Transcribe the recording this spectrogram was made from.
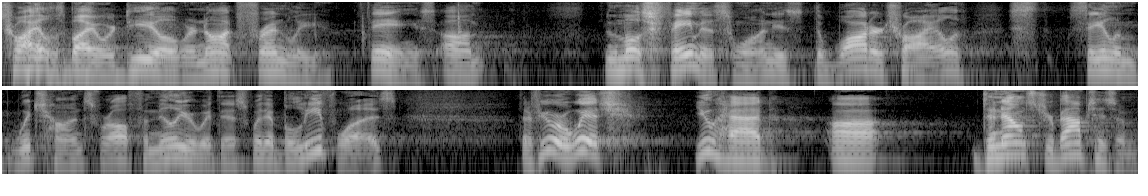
trials by ordeal were not friendly things. Um, the most famous one is the water trial, Salem witch hunts. We're all familiar with this, where the belief was that if you were a witch, you had uh, denounced your baptism.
